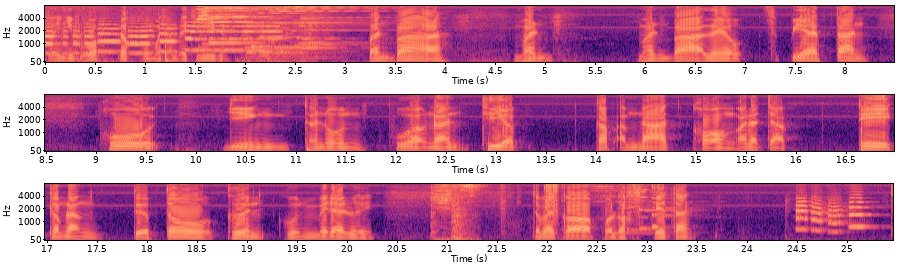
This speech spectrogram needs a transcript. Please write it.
ไอ้ยนี่บัวแล้วกูมาทำอะไรที่นี่เนี่ยมันบ้ามันมันบ้าแล้วสเปียร์ตันผู้ยิงธนนพวกนั้นเทียบกับอำนาจของอาณาจักร ที่กำลังเติบโตขึ้นคุณไม่ได้เลย ต่อไปก็ปลดล็อกสเปียร์ตันส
